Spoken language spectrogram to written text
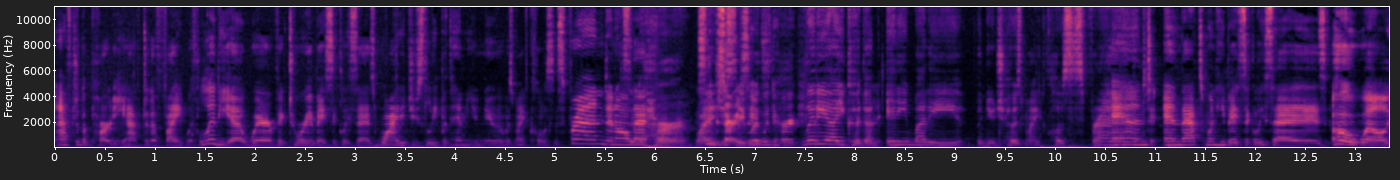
after the party, after the fight with Lydia, where Victoria basically says, "Why did you sleep with him? You knew it was my closest friend, and all sleep that." with her. Why Sleep- did you sorry, sleep, sleep with, with her. Lydia? You could have done anybody, but you chose my closest friend. And and that's when he basically says, "Oh well,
